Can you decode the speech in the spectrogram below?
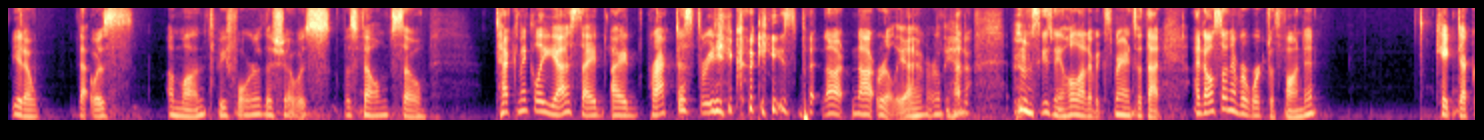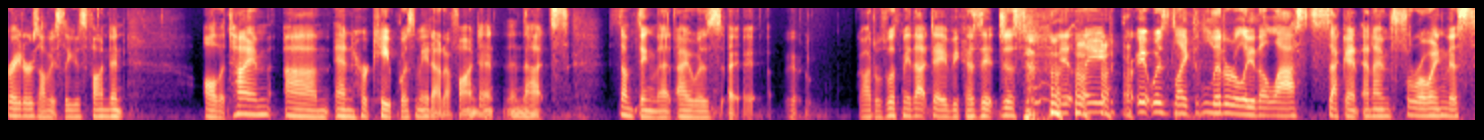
you know that was a month before the show was was filmed. So technically, yes, I I practiced 3D cookies, but not not really. I haven't really had, a, excuse me, a whole lot of experience with that. I'd also never worked with fondant. Cake decorators obviously use fondant all the time, um, and her cape was made out of fondant, and that's something that I was. Uh, God was with me that day because it just it laid it was like literally the last second and I'm throwing this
